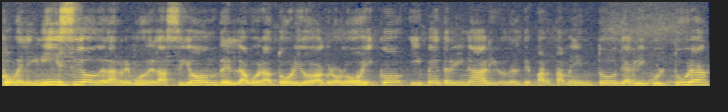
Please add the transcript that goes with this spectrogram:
con el inicio de la remodelación del laboratorio agrológico y veterinario del Departamento de Agricultura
